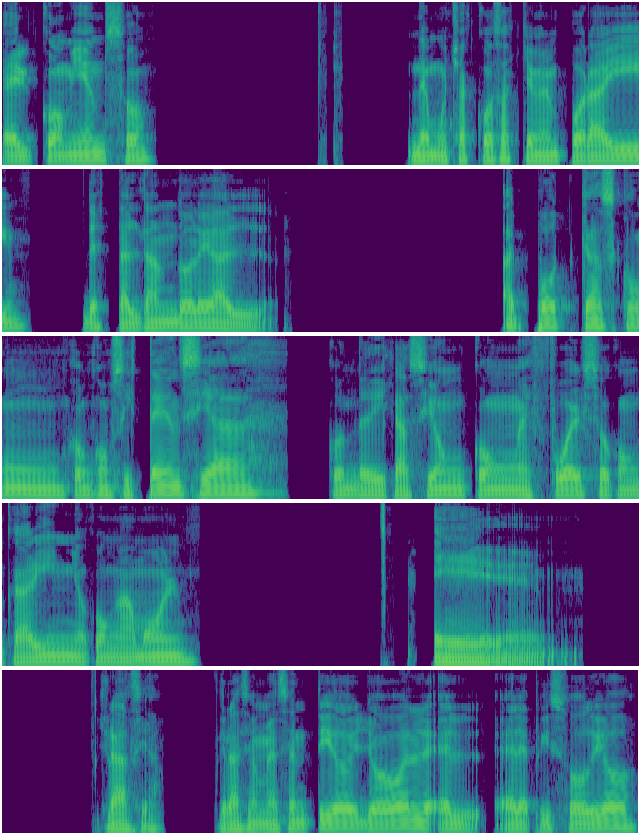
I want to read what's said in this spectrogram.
el comienzo de muchas cosas que ven por ahí, de estar dándole al, al podcast con, con consistencia, con dedicación, con esfuerzo, con cariño, con amor. Eh, gracias. Gracias, me he sentido yo el, el, episodio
